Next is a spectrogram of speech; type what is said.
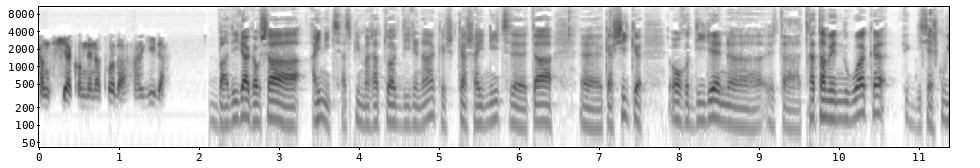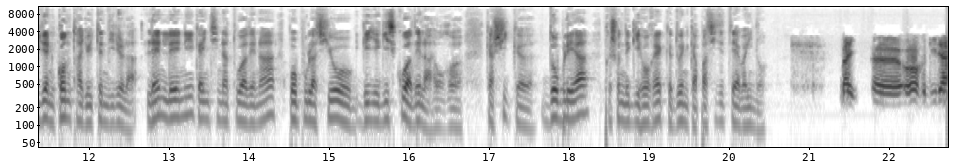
Frantzia kondenatua da, argi da. Badira gauza hainitz, azpimarratuak direnak, eskas hainitz eta e, kasik hor diren eta tratamenduak giza eskubideen kontra joiten direla. Lehen lehenik aintzinatua dena, populazio gehiagizkoa dela, hor kasik doblea, presondegi horrek duen kapazitetea baino. Bai, hor uh, dira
